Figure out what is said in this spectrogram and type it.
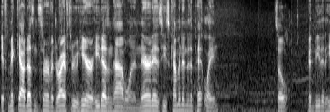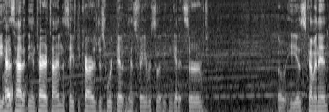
if Mikal doesn't serve a drive through here, he doesn't have one. And there it is. He's coming into the pit lane. So could be that he has had it the entire time. The safety car has just worked out in his favor so that he can get it served. So he is coming in.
